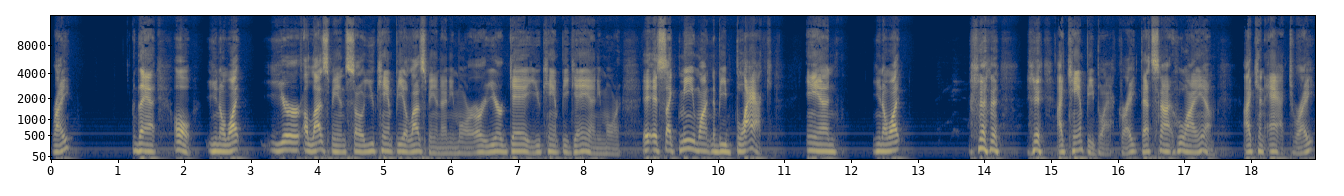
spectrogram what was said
right? That, oh, you know what? You're a lesbian, so you can't be a lesbian anymore. Or you're gay, you can't be gay anymore. It's like me wanting to be black and you know what? I can't be black, right? That's not who I am. I can act, right?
